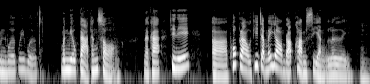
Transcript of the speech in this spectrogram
มัน work ไม่ work มันมีโอกาสทั้งสองนะคะทีนี้เอ่อพวกเราที่จะไม่ยอมรับความเสี่ยงเลยอืม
